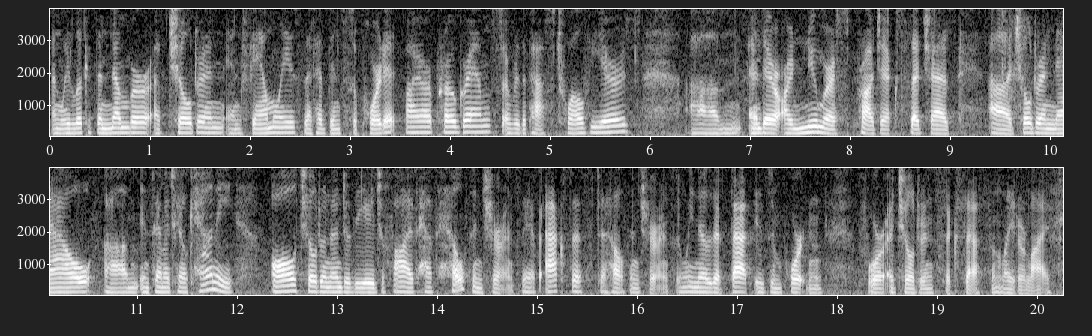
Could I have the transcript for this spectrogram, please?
and we look at the number of children and families that have been supported by our programs over the past 12 years. Um, and there are numerous projects such as uh, Children Now um, in San Mateo County all children under the age of five have health insurance. They have access to health insurance, and we know that that is important for a children's success in later life.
